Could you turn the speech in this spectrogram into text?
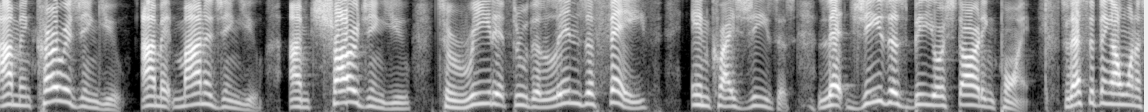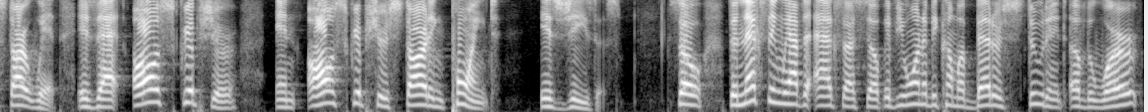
I'm encouraging you I'm admonishing you, I'm charging you to read it through the lens of faith in Christ Jesus. Let Jesus be your starting point. So that's the thing I want to start with is that all scripture and all scripture's starting point is Jesus. So the next thing we have to ask ourselves if you want to become a better student of the word,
